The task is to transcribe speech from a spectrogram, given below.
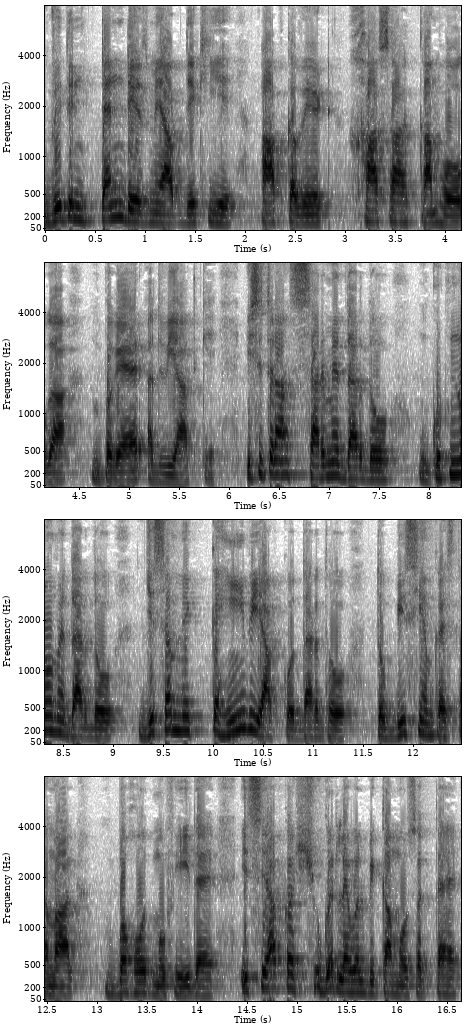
विद इन टेन डेज़ में आप देखिए, आपका वेट खासा कम होगा बगैर अद्वियात के। इसी तरह सर में दर्द हो, घुटनों में दर्द हो, जिसम में कहीं भी आपको दर्द हो तो बीसीएम का इस्तेमाल बहुत मुफीद है। इससे आपका शुगर लेवल भी कम हो सकता है।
